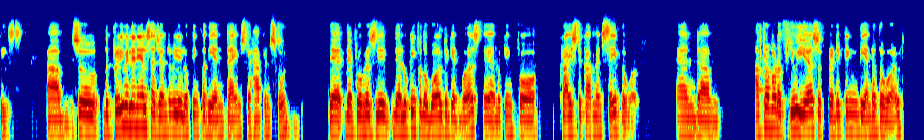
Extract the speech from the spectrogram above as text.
peace. Um, so the premillennials are generally looking for the end times to happen soon. They're, they're progressively, they're looking for the world to get worse. They're looking for Christ to come and save the world. And um, after about a few years of predicting the end of the world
